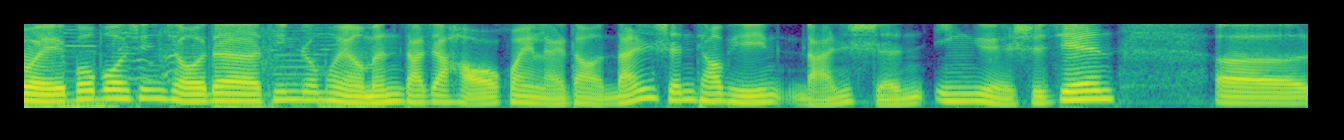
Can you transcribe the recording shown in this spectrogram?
各位波波星球的听众朋友们，大家好，欢迎来到男神调频男神音乐时间。呃，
